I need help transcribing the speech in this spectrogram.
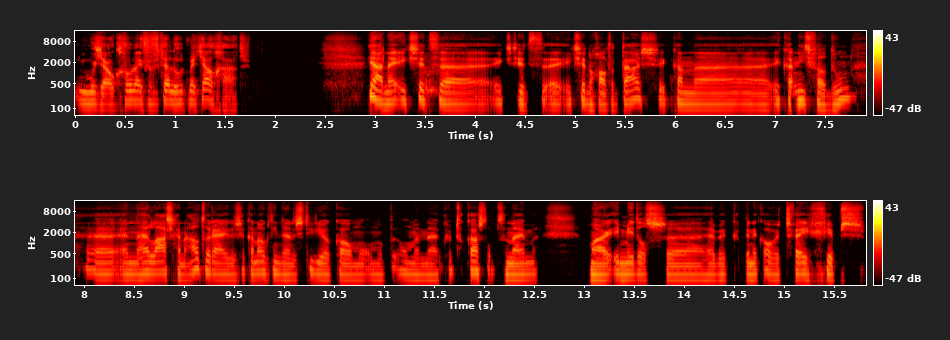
moet je ook gewoon even vertellen hoe het met jou gaat. Ja, nee, ik zit, uh, ik, zit, uh, ik zit nog altijd thuis. Ik kan, uh, ik kan niet veel doen. en helaas geen auto rijden. Dus ik kan ook niet naar de studio komen om, om een cryptocast op te nemen. Maar inmiddels heb ik, ben ik over twee gips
